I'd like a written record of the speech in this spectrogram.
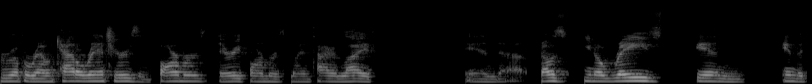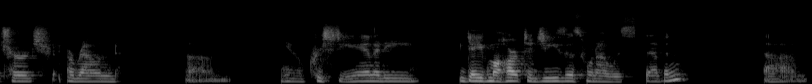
grew up around cattle ranchers and farmers, dairy farmers my entire life and uh, I was, you know, raised in in the church around, um, you know, Christianity. Gave my heart to Jesus when I was seven, um,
